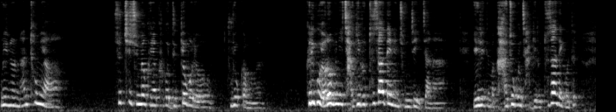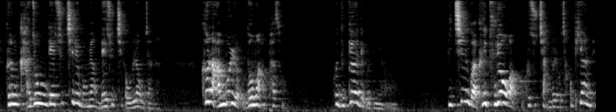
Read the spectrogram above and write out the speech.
우리는 한 통이야. 수치 주면 그냥 그거 느껴버려. 굴욕감을. 그리고 여러분이 자기로 투사되는 존재 있잖아. 예를 들면 가족은 자기로 투사되거든? 그러면 가족의 수치를 보면 내 수치가 올라오잖아. 그걸 안 보려고 너무 아파서. 그거 느껴야 되거든요. 미치는 거야. 그게 두려워갖고 그 수치 안 보려고 자꾸 피하는데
